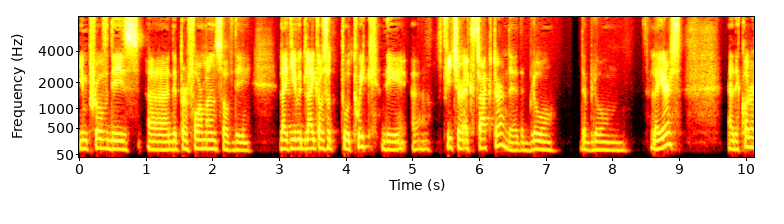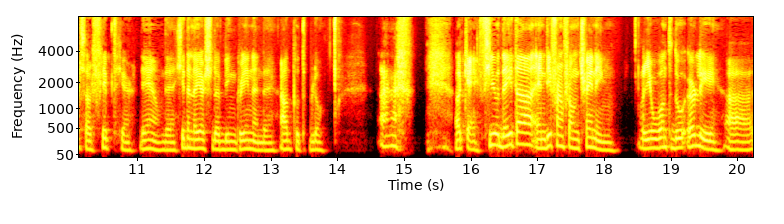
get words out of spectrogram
improve this uh, the performance of the like you would like also to tweak the uh, feature extractor the the blue the blue layers. And the colors are flipped here. Damn the hidden layer should have been green and the output blue. Ah. okay few data and different from training you want to do early uh,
